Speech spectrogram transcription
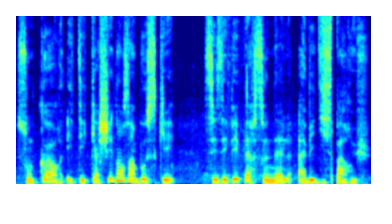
Son corps était caché dans un bosquet, ses effets personnels avaient disparu.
